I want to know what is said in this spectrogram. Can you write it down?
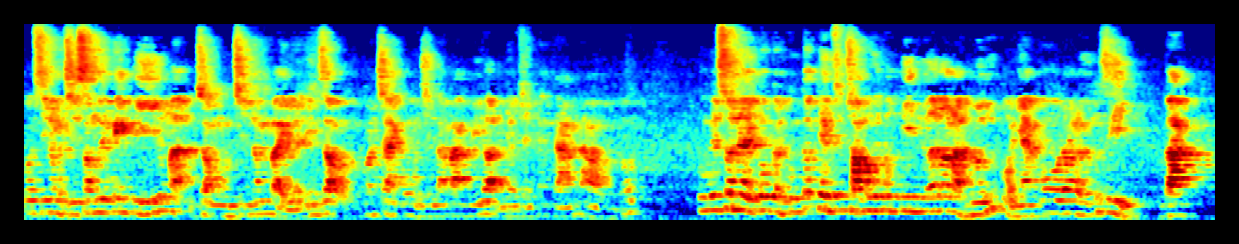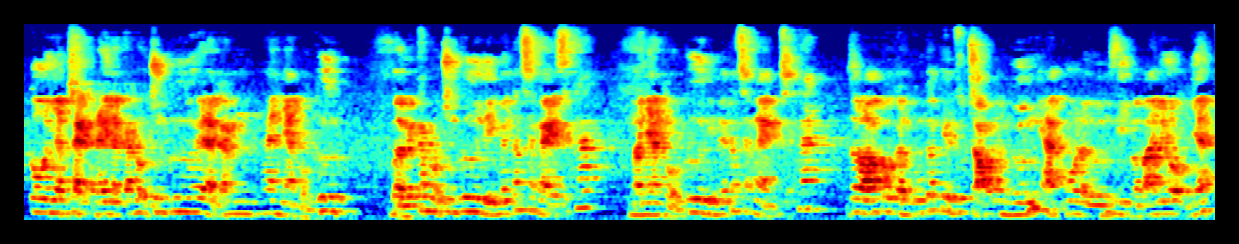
cô sinh năm 1960 canh tí đúng không ạ? Chồng 1957 là đinh dậu. Con trai cô 1983 quý hợi nhập trần tháng 8 nào tốt. Cô Nguyễn Xuân này cô cần cung cấp thêm giúp cháu một cái thông tin nữa, đó là hướng của nhà cô, đó là hướng gì? Và cô nhập trạch ở đây là căn hộ chung cư hay là căn, hay nhà thổ cư? Bởi vì căn hộ chung cư thì nguyên tắc sang ngày sẽ khác, mà nhà thổ cư thì nguyên tắc sang ngày cũng sẽ khác. Do đó, cô cần cung cấp thêm giúp cháu là hướng nhà cô là hướng gì và bao nhiêu độ nhé.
